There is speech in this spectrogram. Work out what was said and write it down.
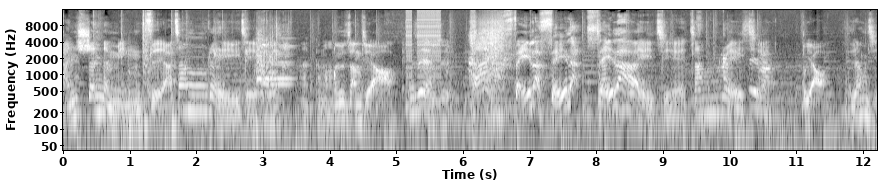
男生的名字啊，张瑞杰啊，干嘛？那是张杰啊。不是，是谁了？谁了？谁了张？瑞杰，张瑞杰？不要。张杰，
